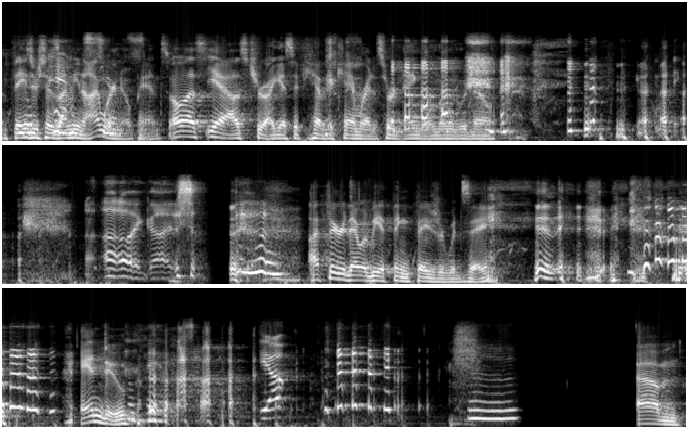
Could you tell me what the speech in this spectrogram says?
Phaser No says, "I mean, I wear no pants." Oh, that's yeah, that's true. I guess if you have the camera at a certain angle, no one would know. oh my gosh. I figured that would be a thing Phaser would say, and do. Yep. Um,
